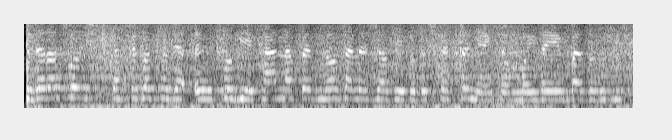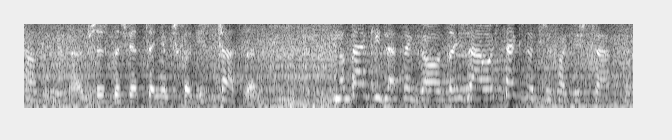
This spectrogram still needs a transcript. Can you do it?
Dorosłość każdego y, człowieka na pewno zależy od jego doświadczenia i to moim zdaniem w bardzo dużym stopniu. Ale przecież doświadczenie przychodzi z czasem. No tak i dlatego dojrzałość także przychodzi z czasem.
